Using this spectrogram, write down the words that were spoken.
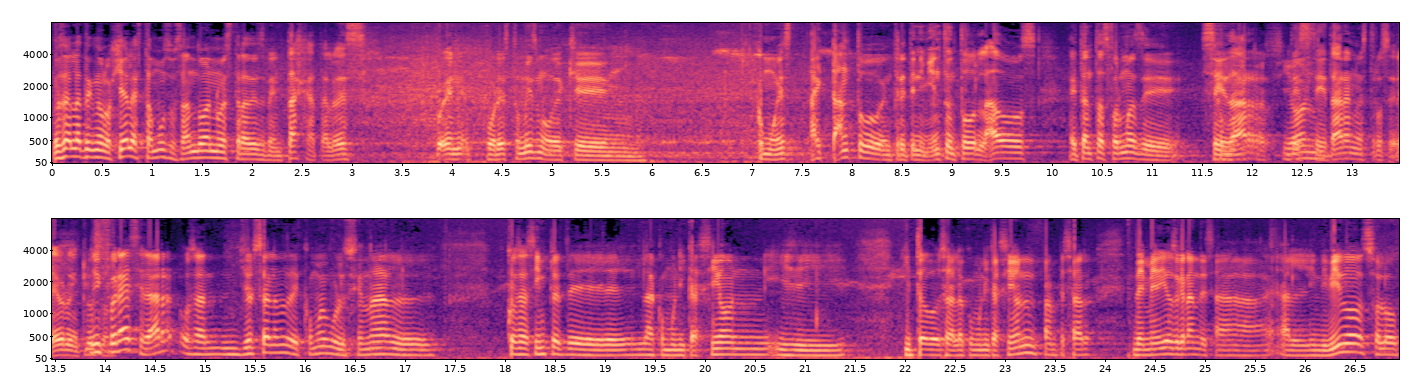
O sea, la tecnología la estamos usando a nuestra desventaja, tal vez, por esto mismo, de que como es, hay tanto entretenimiento en todos lados, hay tantas formas de sedar, de sedar a nuestro cerebro incluso. Y fuera de sedar, o sea, yo estoy hablando de cómo evoluciona cosas simples de la comunicación y, y, todo. O sea, la comunicación, para empezar, de medios grandes al individuo, solo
